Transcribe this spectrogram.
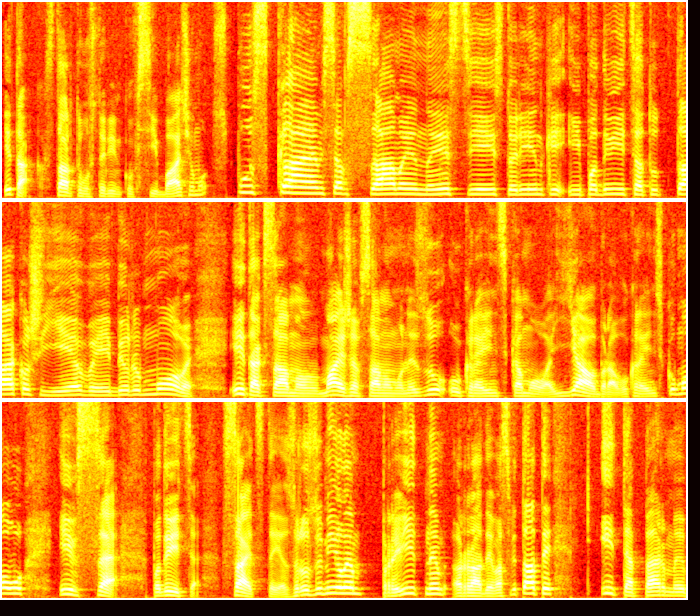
І так, стартову сторінку всі бачимо. Спускаємося в самий низ цієї сторінки, і подивіться, тут також є вибір мови. І так само, майже в самому низу, українська мова. Я обрав українську мову і все. Подивіться, сайт стає зрозумілим, привітним, радий вас вітати. І тепер ми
